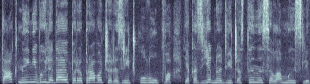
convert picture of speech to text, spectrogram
Так нині виглядає переправа через річку Луква, яка з'єднує дві частини села Мислів.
